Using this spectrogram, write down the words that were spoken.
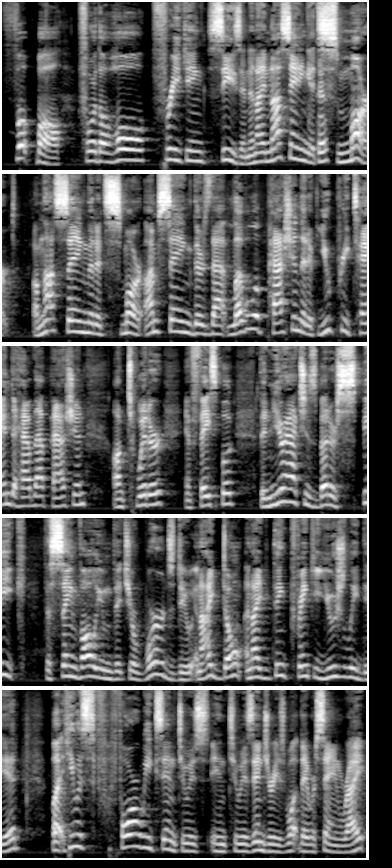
football for the whole freaking season. And I'm not saying it's smart. I'm not saying that it's smart. I'm saying there's that level of passion that if you pretend to have that passion on Twitter and Facebook, then your actions better speak the same volume that your words do. And I don't, and I think Frankie usually did, but he was f- four weeks into his into his injury, is what they were saying, right?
